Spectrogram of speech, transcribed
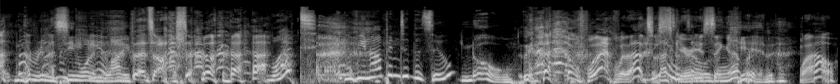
I've never even seen one in life. That's awesome. what? Have you not been to the zoo? No. wow, well, that's the Not since I scariest a thing ever. kid. Wow.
